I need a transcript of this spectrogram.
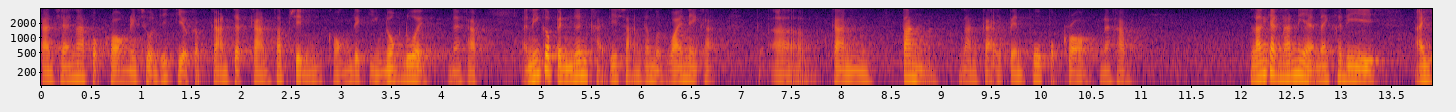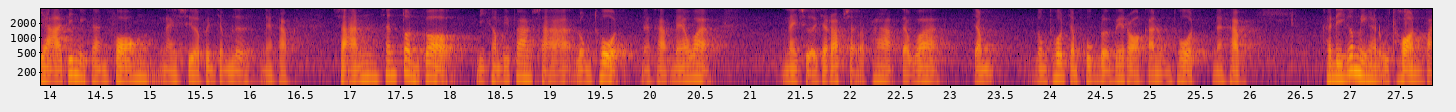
การใช้หน้าปกครองในส่วนที่เกี่ยวกับการจัดการทรัพย์สินของเด็กหญิงนกด้วยนะครับ อันนี้ก็เป็นเงื่อนไขที่ศาลกำหนดไว้ในการตั้งนางไก่เป็นผู้ปกครองนะครับ หลังจากนั้นเนี่ยในคดีอาญาที่มีการฟ้องนายเสือเป็นจำเลยนะครับศาลชั้นต้นก็มีคำพิพากษาลงโทษนะครับแม้ว่านายเสือจะรับสารภาพ แต่ว่าจำลงโทษจำคุกโดยไม่รอการลงโทษนะครับ คดีก็มีการอุทธรณ์ไป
